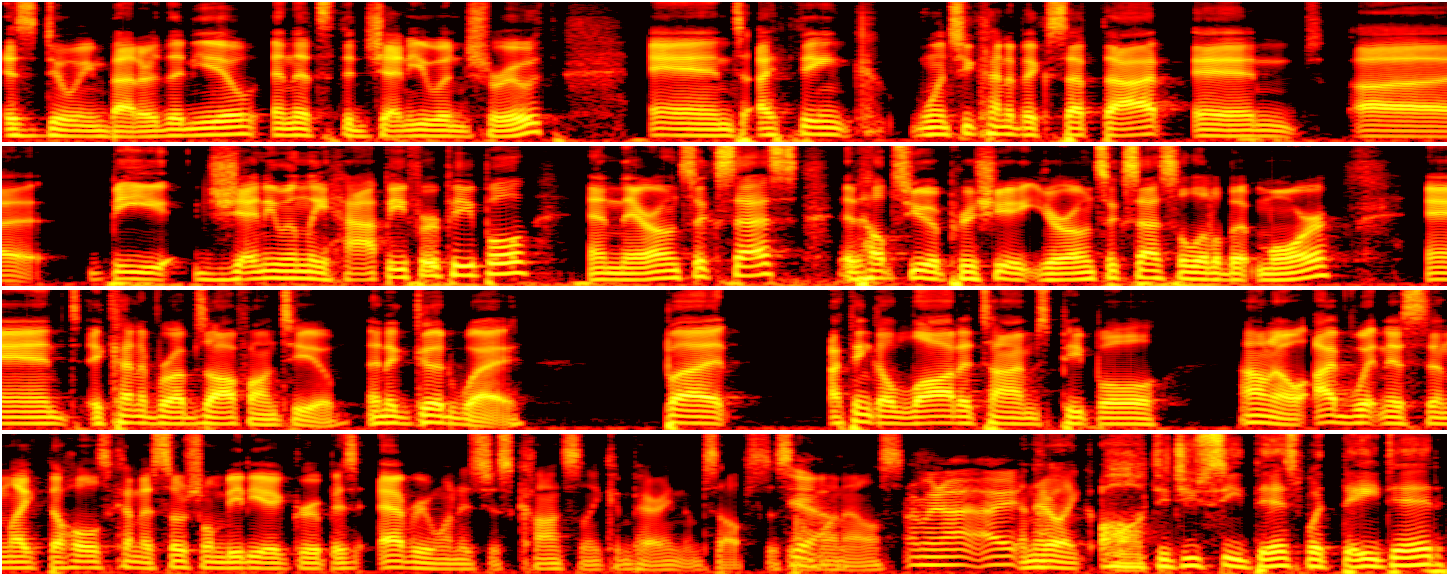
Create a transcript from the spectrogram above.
is doing better than you and that's the genuine truth. And i think once you kind of accept that and uh be genuinely happy for people and their own success, it helps you appreciate your own success a little bit more and it kind of rubs off onto you in a good way. But I think a lot of times people, I don't know, I've witnessed in like the whole kind of social media group is everyone is just constantly comparing themselves to someone else. I mean, I, I and they're like, "Oh, did you see this? What they did?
